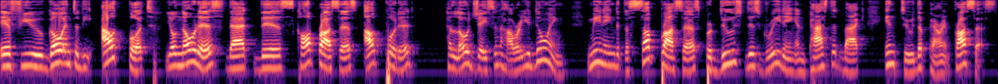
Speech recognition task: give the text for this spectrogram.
If you go into the output, you'll notice that this call process outputted, hello Jason, how are you doing? meaning that the sub-process produced this greeting and passed it back into the parent process.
